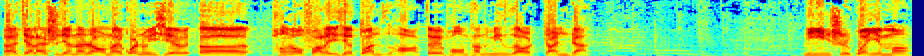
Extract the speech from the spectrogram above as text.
来，接下来时间呢，让我们来关注一些呃朋友发了一些段子哈。这位朋友，他的名字叫展展。你是观音吗？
